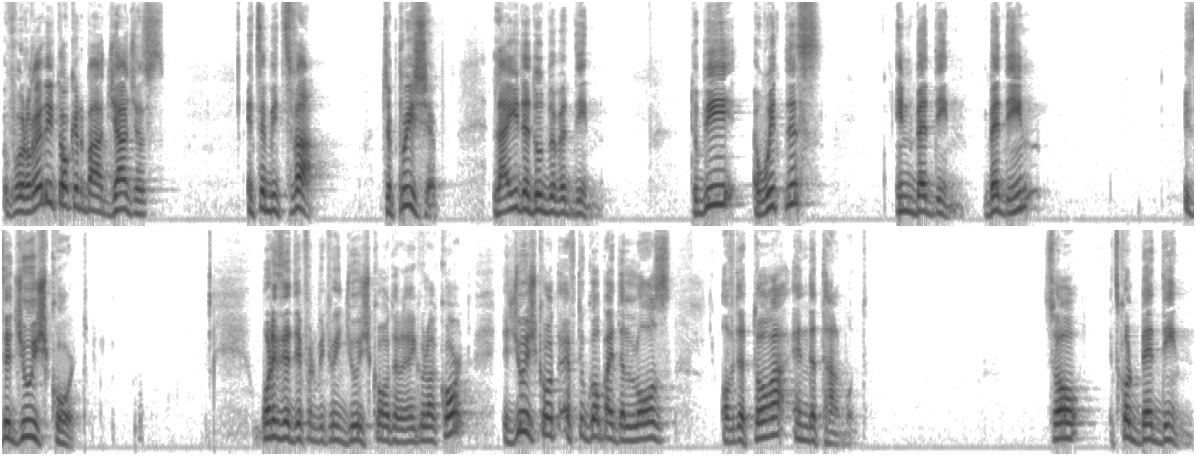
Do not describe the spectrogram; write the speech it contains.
if we're already talking about judges, it's a mitzvah, it's a precept, adud bebedin, to be a witness in Bedin. Bedin is a Jewish court. What is the difference between Jewish court and regular court? The Jewish court have to go by the laws of the Torah and the Talmud. So it's called Bedin.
